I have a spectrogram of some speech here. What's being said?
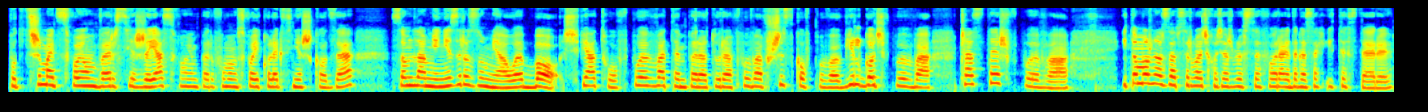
podtrzymać swoją wersję, że ja swoim perfumom swojej kolekcji nie szkodzę, są dla mnie niezrozumiałe, bo światło wpływa, temperatura wpływa, wszystko wpływa, wilgoć wpływa, czas też wpływa. I to można zaobserwować chociażby w Sephora, Dagasach i Textery.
